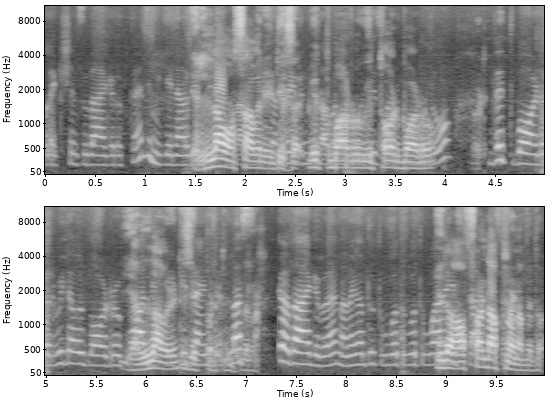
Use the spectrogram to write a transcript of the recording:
ಕಲೆಕ್ಷನ್ಸ್ ಇದಾಗಿರುತ್ತೆ ನಿಮಗೆ ಏನಾದ್ರು ಎಲ್ಲ ಹೊಸ varieties with border without border with border without border ಎಲ್ಲ ವೆರೈಟೀಸ್ ಎಲ್ಲ. ನನಗಂತೂ ತುಂಬಾ ತುಂಬಾ ತುಂಬಾ ಇದು ಆಫ್ ಅಂಡ್ ಆಫ್ ಮೇಡಮ್ ಇದು.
